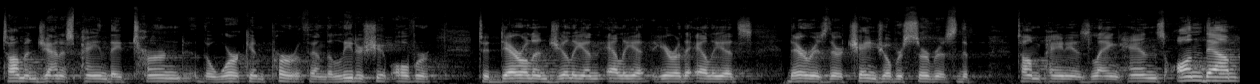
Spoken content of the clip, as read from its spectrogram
Tom and Janice Payne, they turned the work in Perth and the leadership over to Daryl and Jillian Elliott. Here are the Elliotts. There is their changeover service. The, Tom Payne is laying hands on them.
